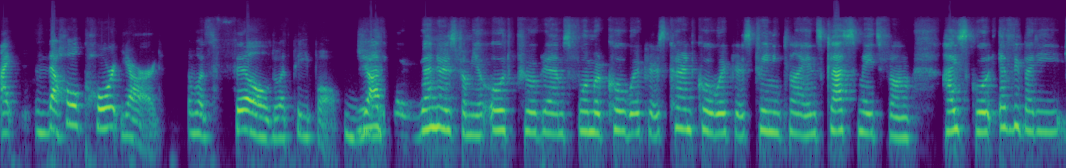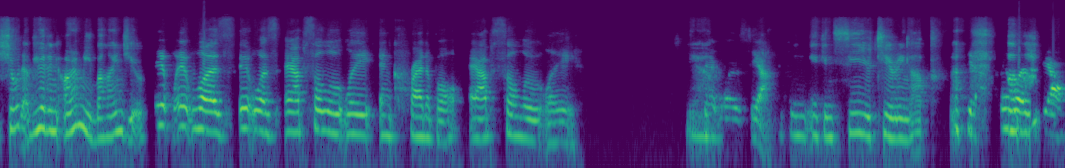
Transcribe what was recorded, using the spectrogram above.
I the whole courtyard was filled with people. Just yeah, runners from your old programs, former co-workers, current co-workers, training clients, classmates from high school. Everybody showed up. You had an army behind you. It, it was it was absolutely incredible. Absolutely. Yeah. It was, yeah. You can, you can see you're tearing up. Yeah, it um, was, yeah.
